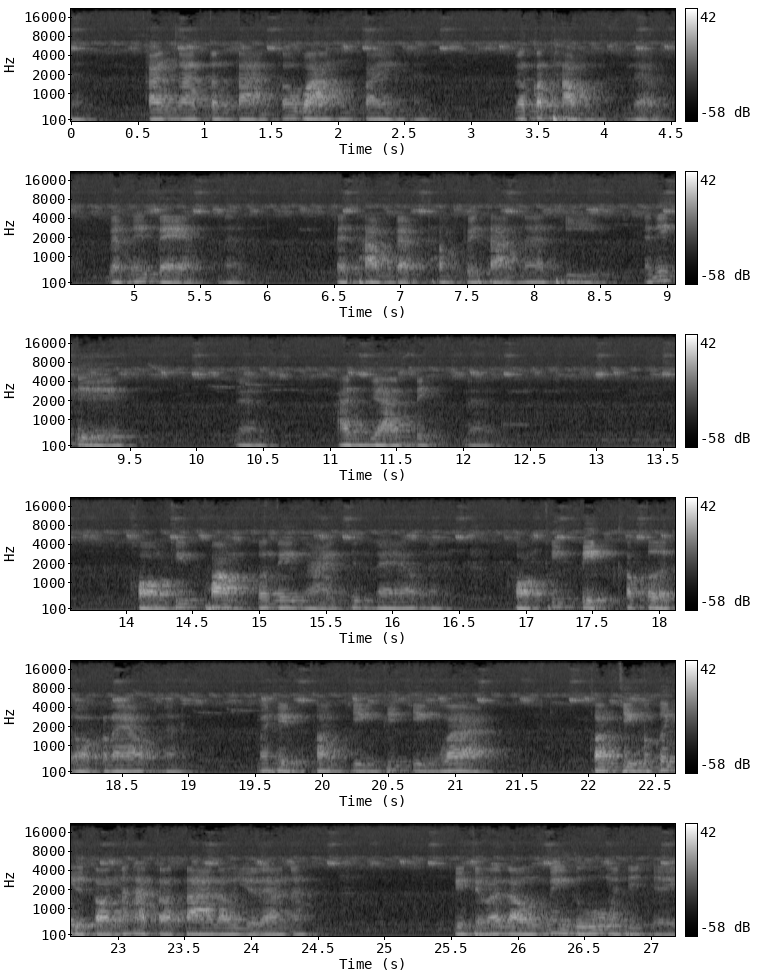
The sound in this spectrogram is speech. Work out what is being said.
นะการงานต่างๆ ก็วางลงไปนะแล้วก็ทำแบบแบบไม่แบกนะแต่ทำแบบทำไปตามหน้าที่ อันนี้คือนะอัญญาสิกนะของที่คว่ำก็ได้หงายขึ้นแล้วนะของที่ปิดก็เปิดออกแล้วนะมาเห็นความจริงที่จริงว่า ความจริงมันก็อยู่ต่อหน้าต่อตาเราอยู่แล้วนะเพียงแต่ว่าเราไม่รู้มันเฉย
